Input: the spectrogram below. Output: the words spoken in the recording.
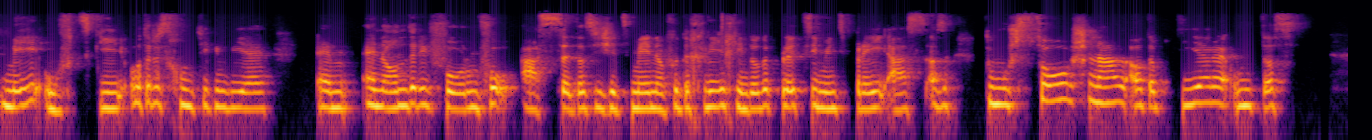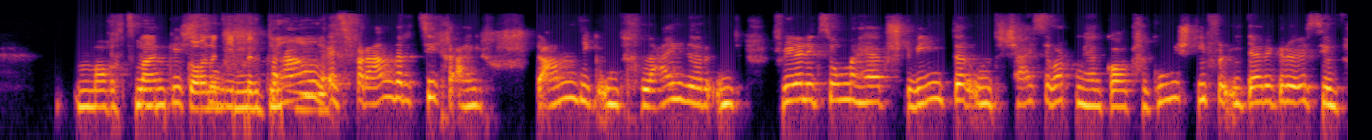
mehr aufzugehen oder es kommt irgendwie ähm, eine andere Form von Essen. Das ist jetzt mehr noch von den Kleinkindern oder plötzlich müssen sie Brei essen. Also du musst so schnell adaptieren und das macht es manchmal gar nicht so immer gleich. Es verändert sich eigentlich ständig und Kleider und Frühling, Sommer, Herbst, Winter und Scheiße, warte, wir haben gar keine Gummistiefel in dieser Größe und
